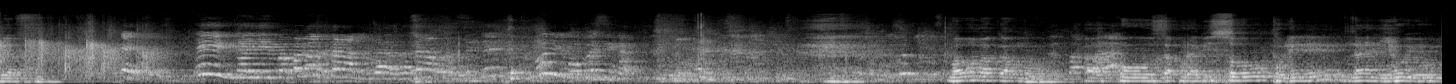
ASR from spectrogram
Merci. mama makambo akosakola biso polele nani oyo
